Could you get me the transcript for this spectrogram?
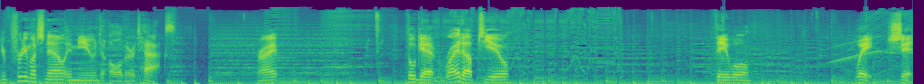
you're pretty much now immune to all their attacks. Right? They'll get right up to you. They will Wait, shit,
